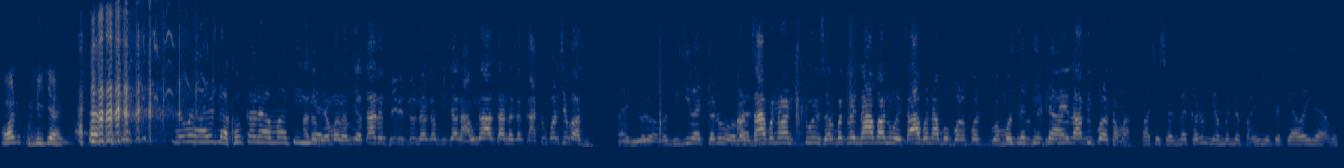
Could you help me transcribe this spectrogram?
કોણ ભૂલી જાય? મેં હારે ડખો કરે આમાંથી. આ તો. મહેમાન અમે હતા ફી લીધું નકર બીજા નાવ ના આવતા નકર કાટું પડશે પાછું. હા જોડો હવે બીજી વાત કરું ચા બનાવવાનું કીધું શરબત લઈને ના બાનું હોય ચા બનાવવું પડે પછી ગમતી દૂધની એટલે આ- થેલી લાવવી પડે તમારે. પાછો શર્મા ખરું મહેમાન ને પાણી એટલે કહેવાય ના આવે.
